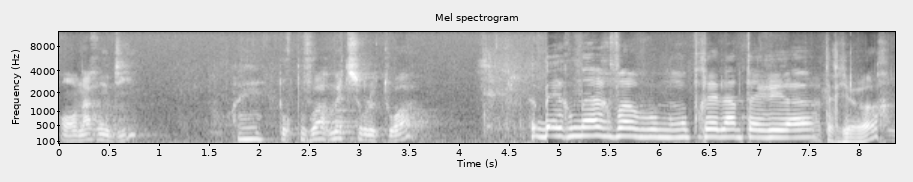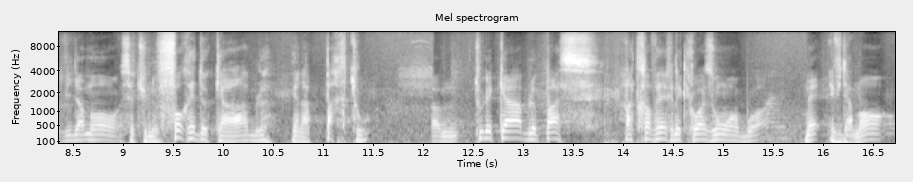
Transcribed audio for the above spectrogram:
en arrondi Ouais. pour pouvoir mettre sur le toit Bernard va vous montrer l'intérieur. l'intérieur. Évidemment, c'est une forêt de câbles, il y en a partout. Euh, tous les câbles passent à travers les cloisons en bois, mais évidemment,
